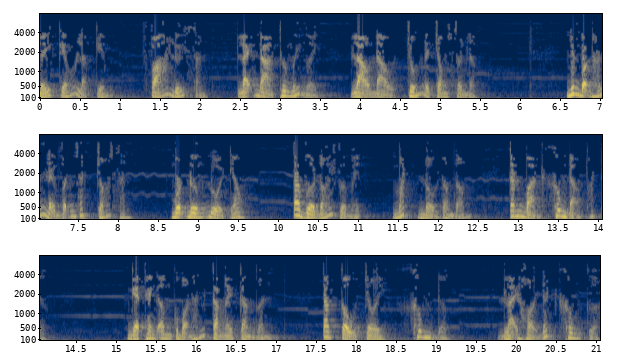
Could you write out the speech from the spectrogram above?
Lấy kéo là kiếm, Phá lưới săn, Lại đả thương mấy người, lảo đảo trốn ở trong sơn lâm. Nhưng bọn hắn lại vẫn dắt chó săn, Một đường đuổi theo. Ta vừa đói vừa mệt, Mắt nổi đom đóm, Căn bản không đào thoát được. Nghe thanh âm của bọn hắn càng ngày càng gần, Ta cầu trời không đường, Lại hỏi đất không cửa,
